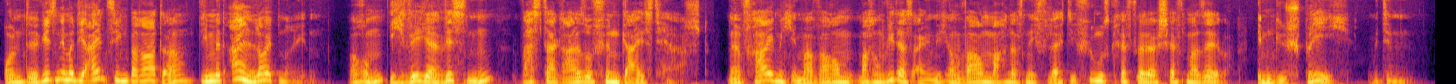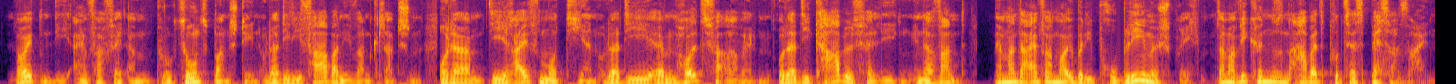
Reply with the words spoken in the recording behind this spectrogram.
Und äh, wir sind immer die einzigen Berater, die mit allen Leuten reden. Warum? Ich will ja wissen, was da gerade so für ein Geist herrscht. Und dann frage ich mich immer, warum machen wir das eigentlich und warum machen das nicht vielleicht die Führungskräfte oder der Chef mal selber? Im Gespräch mit den Leuten, die einfach vielleicht am Produktionsband stehen oder die die Farbe an die Wand klatschen oder die Reifen montieren oder die ähm, Holz verarbeiten oder die Kabel verlegen in der Wand. Wenn man da einfach mal über die Probleme spricht, sag mal, wie könnte so ein Arbeitsprozess besser sein?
